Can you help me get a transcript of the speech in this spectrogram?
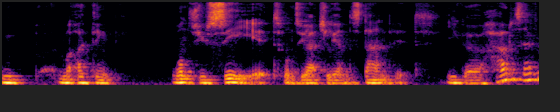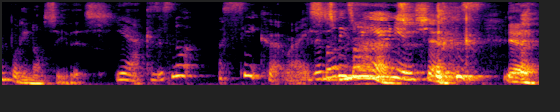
I think once you see it, once you actually understand it, you go, how does everybody not see this? yeah. Because it's not a secret, right? This There's all these mad. reunion shows. Yeah,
